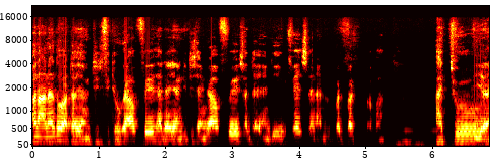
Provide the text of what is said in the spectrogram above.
anak-anak tuh ada yang di videografis ada yang di desain grafis ada yang di fashion ada buat buat apa baju Iya.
